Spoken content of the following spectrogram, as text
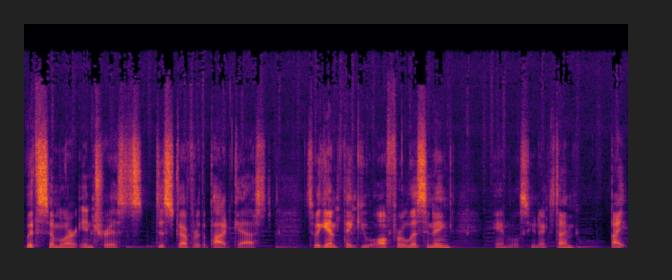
with similar interests discover the podcast. So again, thank you all for listening, and we'll see you next time. Bye.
